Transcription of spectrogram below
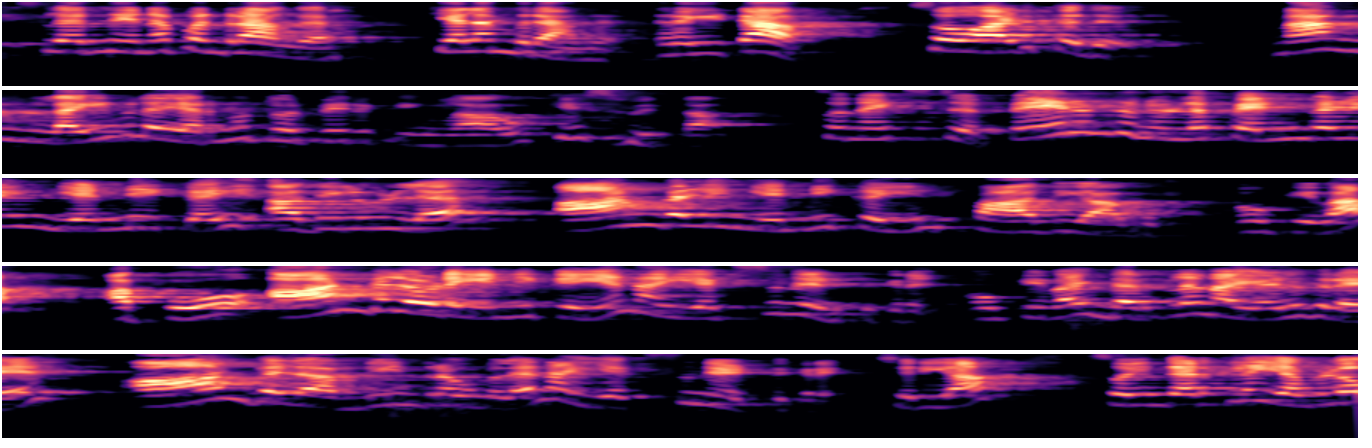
எக்ஸ்ல இருந்து என்ன பண்றாங்க? கிளம்புறாங்க. ரைட்டா சோ அடுத்தது மேம் லைவ்ல இருநூத்தொரு பேர் இருக்கீங்களா? ஓகே சுமிதா. ஸோ நெக்ஸ்ட் பேருந்தில் உள்ள பெண்களின் எண்ணிக்கை அதில் உள்ள ஆண்களின் எண்ணிக்கையின் பாதி ஆகும் ஓகேவா அப்போ ஆண்களோட எண்ணிக்கையை நான் எக்ஸ்ன்னு எடுத்துக்கிறேன். ஓகேவா இந்த இடத்துல நான் எழுதுறேன் ஆண்கள் அப்படின்றவங்கள நான் எக்ஸ்ன்னு எடுத்துக்கிறேன். சரியா? ஸோ இந்த இடத்துல எவ்வளோ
